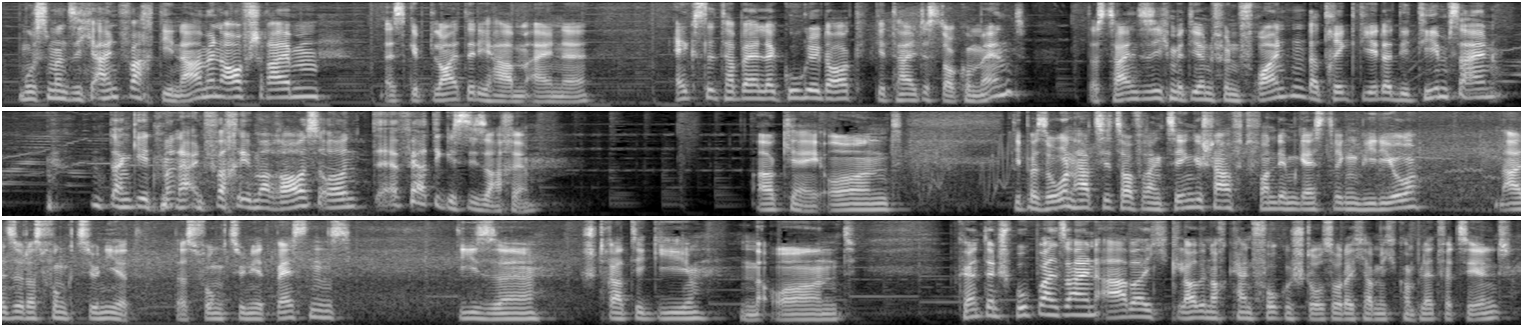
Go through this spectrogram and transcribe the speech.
muss man sich einfach die Namen aufschreiben, es gibt Leute, die haben eine Excel-Tabelle, Google Doc, geteiltes Dokument. Das teilen sie sich mit ihren fünf Freunden, da trägt jeder die Teams ein. Dann geht man einfach immer raus und äh, fertig ist die Sache. Okay, und die Person hat es jetzt auf Rang 10 geschafft von dem gestrigen Video. Also das funktioniert. Das funktioniert bestens, diese Strategie. Und könnte ein Spukball sein, aber ich glaube noch kein Fokusstoß oder ich habe mich komplett verzählt.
